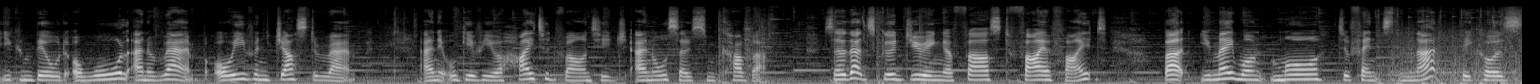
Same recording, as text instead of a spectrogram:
you can build a wall and a ramp or even just a ramp and it will give you a height advantage and also some cover. So that's good during a fast firefight, but you may want more defense than that because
